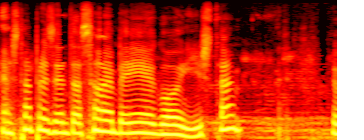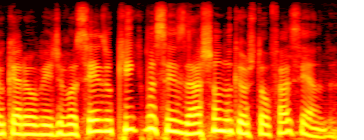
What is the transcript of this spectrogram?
Esta apresentação é bem egoísta. Eu quero ouvir de vocês o que vocês acham do que eu estou fazendo.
